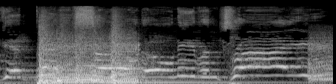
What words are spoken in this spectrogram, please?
get back, so don't even try.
